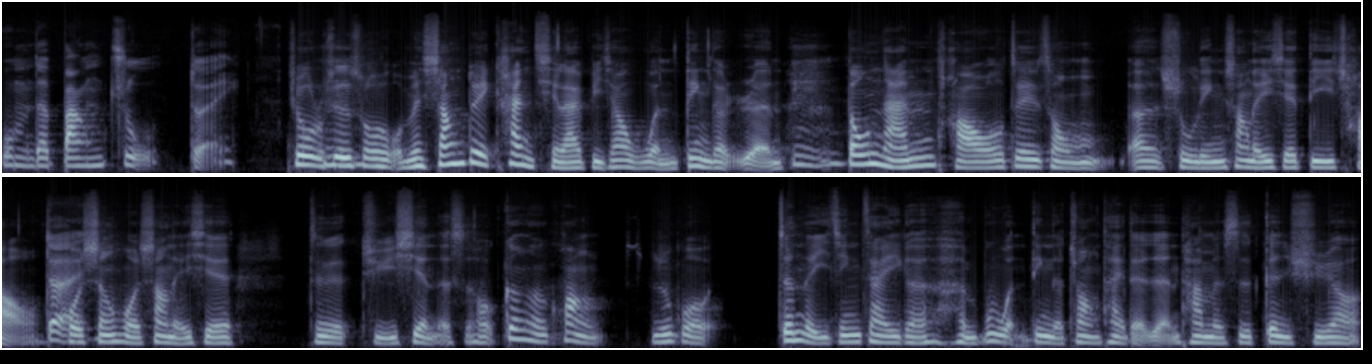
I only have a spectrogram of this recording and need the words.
我们的帮助。对。就是说，我们相对看起来比较稳定的人，嗯，都难逃这种呃属灵上的一些低潮，对，或生活上的一些这个局限的时候。更何况，如果真的已经在一个很不稳定的状态的人，他们是更需要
